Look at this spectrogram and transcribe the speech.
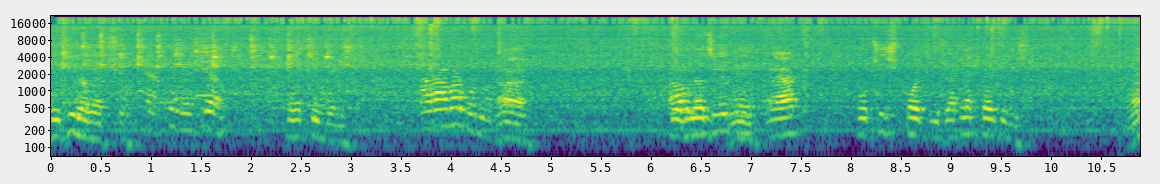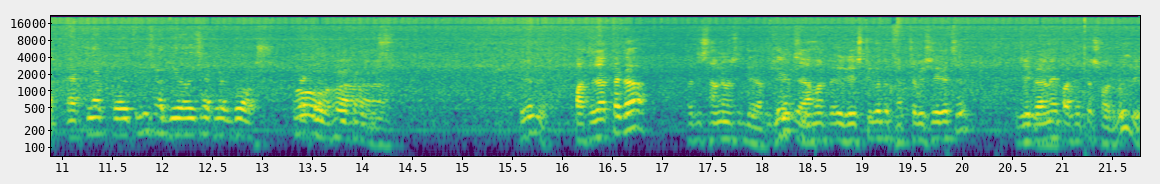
বেশি একশো ঠিক বলি। হ্যাঁ এগুলো এক পঁচিশ পঁয়ত্রিশ এক লাখ পঁয়ত্রিশ। এক লাখ পঁয়ত্রিশ আর দেওয়া হয়েছে এক লাখ দশ। ও হ্যাঁ হ্যাঁ ঠিক আছে? পাঁচ হাজার টাকা হচ্ছে সামনে মাসে দেওয়া হবে, ঠিক আছে? আমার এই রেজিস্ট্রিগত খরচা বেশি হয়ে গেছে। যে কারণে পাঁচ হাজার টাকা শর্ট বুঝলি?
